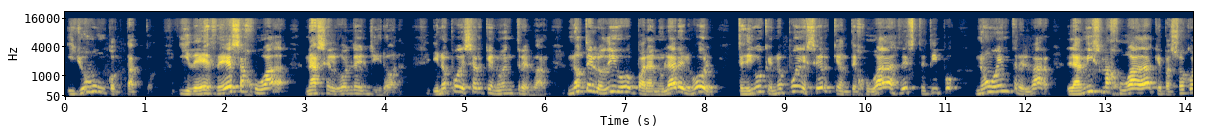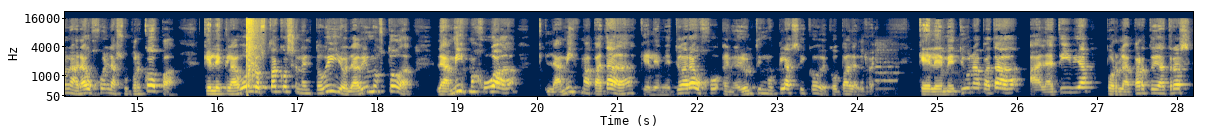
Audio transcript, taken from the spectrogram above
Y hubo un contacto. Y desde esa jugada nace el gol del Girona. Y no puede ser que no entre el VAR. No te lo digo para anular el gol, te digo que no puede ser que ante jugadas de este tipo no entre el VAR. La misma jugada que pasó con Araujo en la Supercopa, que le clavó los tacos en el tobillo, la vimos toda. La misma jugada, la misma patada que le metió Araujo en el último clásico de Copa del Rey, que le metió una patada a la tibia por la parte de atrás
